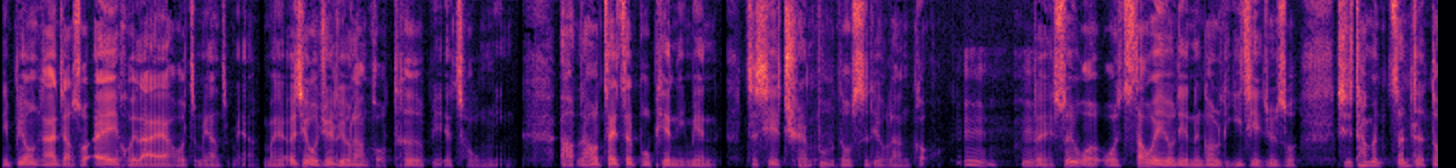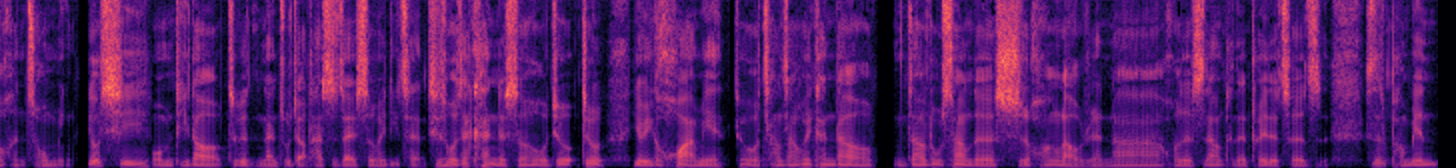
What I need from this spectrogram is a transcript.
你不用跟他讲说，哎，回来啊，或怎么样怎么样，没有。而且我觉得流浪狗特别聪明，然后然后在这部片里面，这些全部都是流浪狗，嗯。对，所以我，我我稍微有点能够理解，就是说，其实他们真的都很聪明。尤其我们提到这个男主角，他是在社会底层。其实我在看的时候，我就就有一个画面，就我常常会看到，你知道路上的拾荒老人啊，或者是然后可能推着车子，是旁边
